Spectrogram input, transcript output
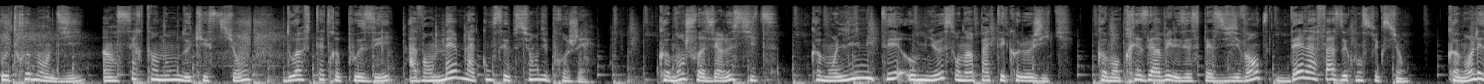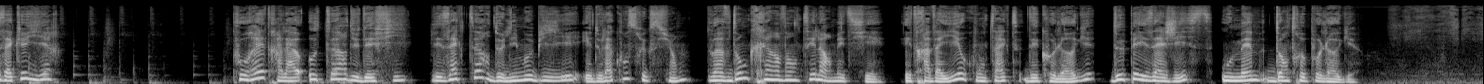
Autrement dit, un certain nombre de questions doivent être posées avant même la conception du projet. Comment choisir le site? Comment limiter au mieux son impact écologique? Comment préserver les espèces vivantes dès la phase de construction? Comment les accueillir? Pour être à la hauteur du défi, les acteurs de l'immobilier et de la construction doivent donc réinventer leur métier et travailler au contact d'écologues, de paysagistes ou même d'anthropologues.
